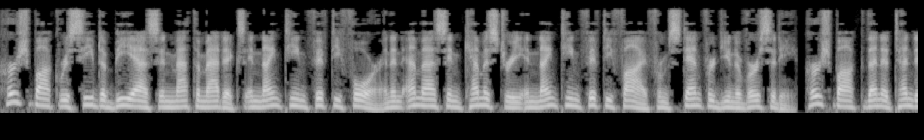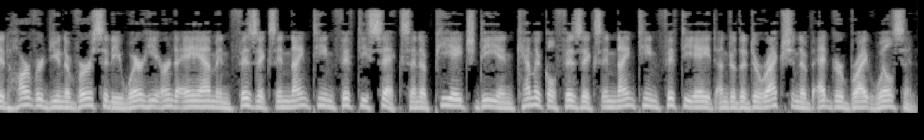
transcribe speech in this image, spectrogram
Herschbach received a B.S. in mathematics in 1954 and an M.S. in chemistry in 1955 from Stanford University. Herschbach then attended Harvard University where he earned a A.M. in physics in 1956 and a Ph.D. in chemical physics in 1958 under the direction of Edgar Bright Wilson.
